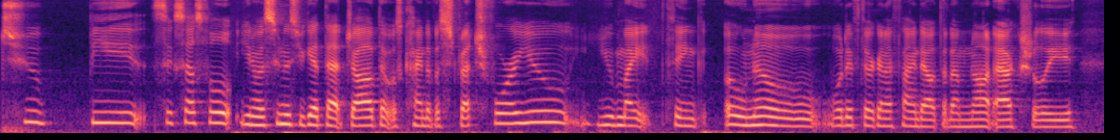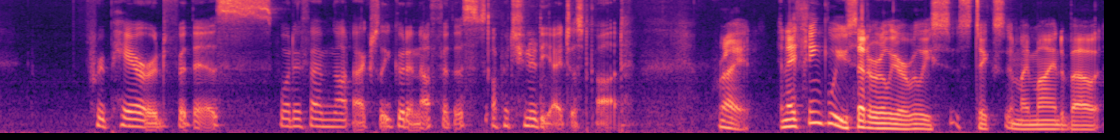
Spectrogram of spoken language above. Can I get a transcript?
to be successful. You know, as soon as you get that job that was kind of a stretch for you, you might think, oh no, what if they're going to find out that I'm not actually prepared for this? What if I'm not actually good enough for this opportunity I just got? Right. And I think what you said earlier really s- sticks in my mind about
